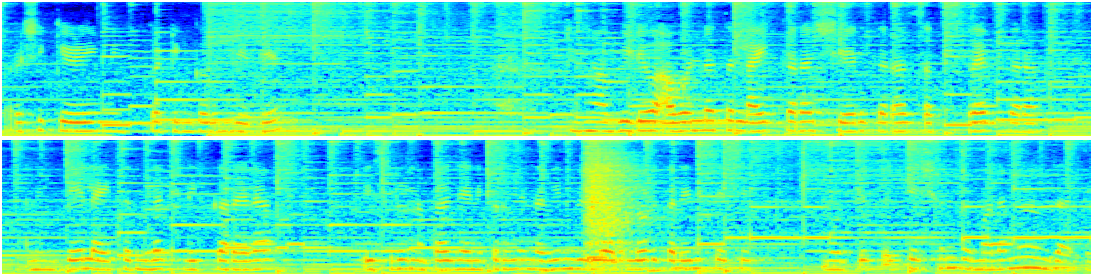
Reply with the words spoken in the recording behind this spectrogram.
तर अशी केळी मी कटिंग करून घेते. हा व्हिडिओ आवडला तर लाईक करा शेअर करा सबस्क्राईब करा आणि बेल आयकनला क्लिक करायला विसरू नका. जेणेकरून मी नवीन व्हिडिओ अपलोड करेन त्याचे नोटिफिकेशन तुम्हाला मिळून जाते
